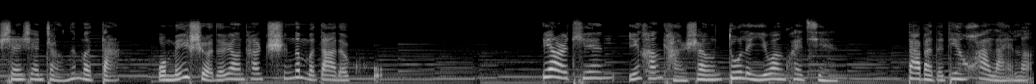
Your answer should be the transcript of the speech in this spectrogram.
珊珊长那么大，我没舍得让她吃那么大的苦。”第二天，银行卡上多了一万块钱，爸爸的电话来了，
